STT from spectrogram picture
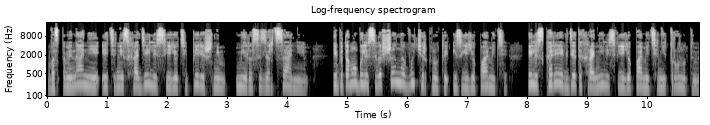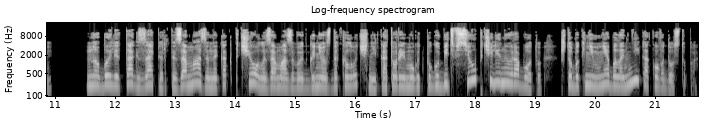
Воспоминания эти не сходились с ее теперешним миросозерцанием — и потому были совершенно вычеркнуты из ее памяти или скорее где-то хранились в ее памяти нетронутыми, но были так заперты, замазаны, как пчелы замазывают гнезда клочни, которые могут погубить всю пчелиную работу, чтобы к ним не было никакого доступа.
